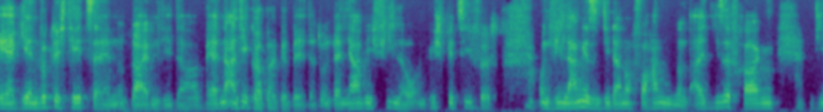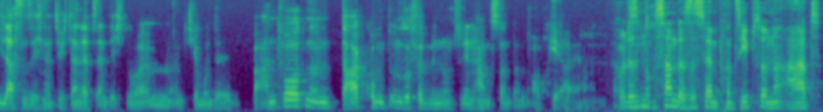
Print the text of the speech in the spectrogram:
reagieren wirklich T-Zellen und bleiben die da? Werden Antikörper gebildet? Und wenn ja, wie viele und wie spezifisch? Und wie lange sind die da noch vorhanden? Und all diese Fragen, die lassen sich natürlich dann letztendlich nur im, im Tiermodell beantworten. Und da kommt unsere Verbindung zu den Hamstern dann auch her. Ja. Aber das ist interessant, das ist ja im Prinzip so eine Art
